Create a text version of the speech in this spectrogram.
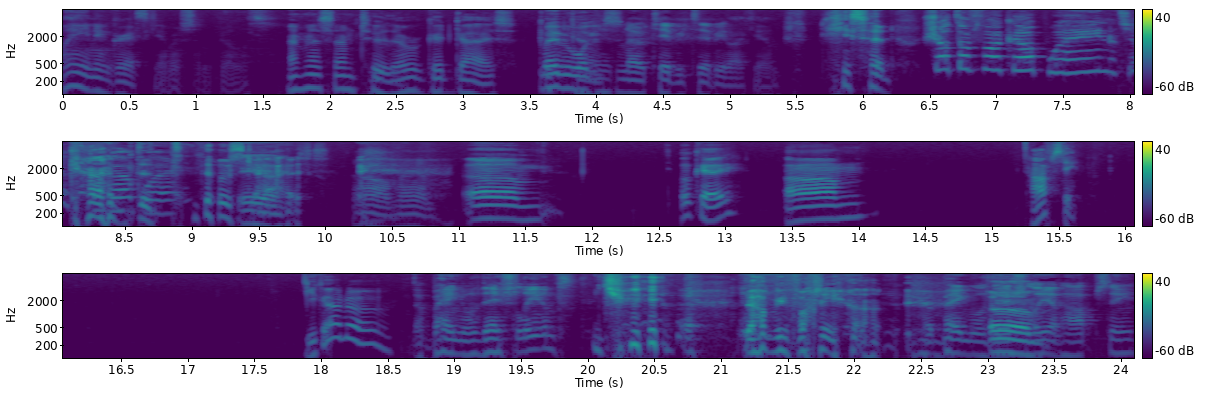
Wayne and Gretzky, I miss them fellas. I miss them too. They were good guys. Good Maybe we'll guys. get to know Tibby Tibby like him. He said, "Shut the fuck up, Wayne." Shut the fuck up, Wayne. Those Yeah. guys. Oh man. Um. Okay. Um. Hopstein. You got a. A Bangladesh Liam? That'd be funny. Huh? a Bangladesh Um, Liam Hopstein?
